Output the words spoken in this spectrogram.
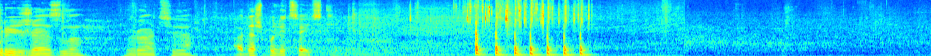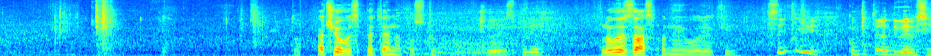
Три жезла, рація. А де ж поліцейський? А чого ви спите на посту? Чого я сплю? Ну ви заспаний во який. Сидів, комп'ютер дивився.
